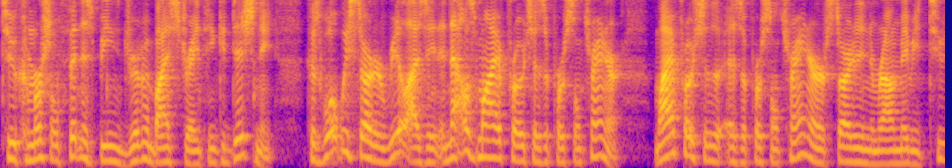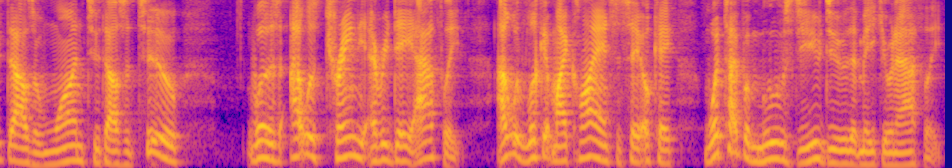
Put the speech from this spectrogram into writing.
to commercial fitness being driven by strength and conditioning. Because what we started realizing, and that was my approach as a personal trainer. My approach as a personal trainer, starting around maybe 2001, 2002, was I was trained the everyday athlete. I would look at my clients and say, okay, what type of moves do you do that make you an athlete?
